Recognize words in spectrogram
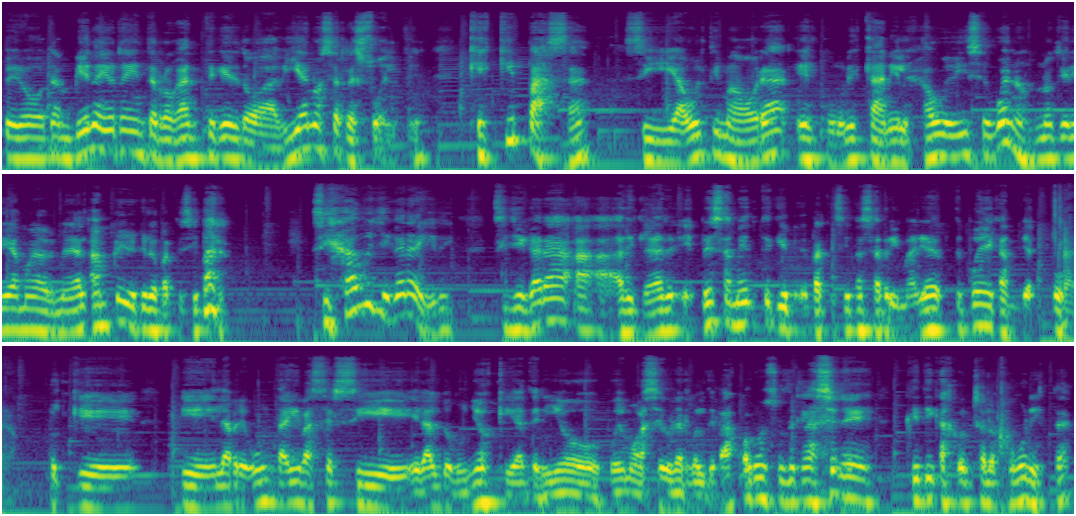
Pero también hay otra interrogante que todavía no se resuelve, que es qué pasa si a última hora el comunista Daniel Jaue dice, bueno, no queríamos la primera amplia, yo quiero participar. Si Jaue llegara a ir, si llegara a, declarar expresamente que participa esa primaria, te puede cambiar. Claro. Porque eh, la pregunta va a ser si Heraldo Muñoz, que ha tenido, podemos hacer un árbol de Pascua con sus declaraciones críticas contra los comunistas,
